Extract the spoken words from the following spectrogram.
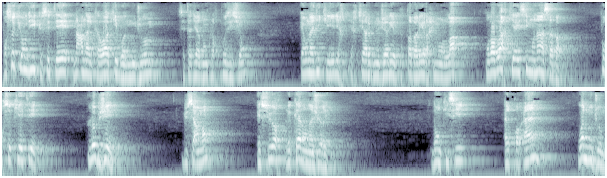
Pour ceux qui ont dit que c'était Ma'na al-Kawakib ou al-Nujum, c'est-à-dire donc leur position, et on a dit qu'il y a l'Ikhtiyar ibn Jarir al-Tabari, on va voir qu'il y a ici Munasaba pour ce qui était l'objet du serment et sur lequel on a juré. Donc ici, Al-Qur'an ou Al-Nujum,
